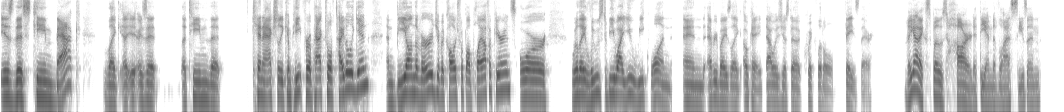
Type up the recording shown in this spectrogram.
Is this team back? Like, uh, is it a team that can actually compete for a Pac-12 title again and be on the verge of a college football playoff appearance, or will they lose to BYU week one? And everybody's like, okay, that was just a quick little phase there. They got exposed hard at the end of last season.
